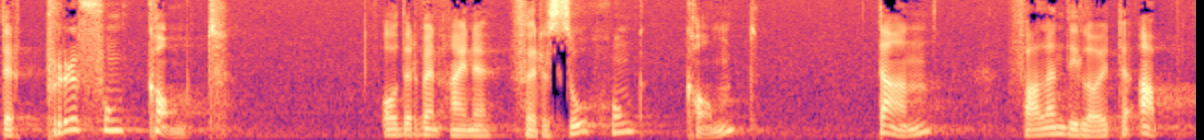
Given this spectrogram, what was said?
der Prüfung kommt oder wenn eine Versuchung kommt, dann fallen die Leute ab.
